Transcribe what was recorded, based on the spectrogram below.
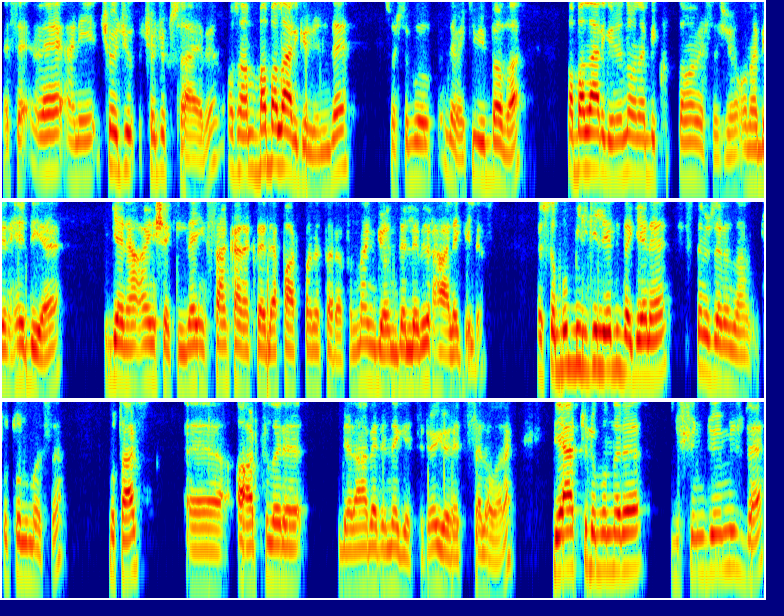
Mesela ve hani çocuk çocuk sahibi. O zaman babalar gününde sonuçta bu demek ki bir baba. Babalar gününde ona bir kutlama mesajı, ona bir hediye gene aynı şekilde insan kaynakları departmanı tarafından gönderilebilir hale gelir. Mesela bu bilgileri de gene sistem üzerinden tutulması bu tarz e, artıları beraberine getiriyor yönetsel olarak. Diğer türlü bunları düşündüğümüzde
